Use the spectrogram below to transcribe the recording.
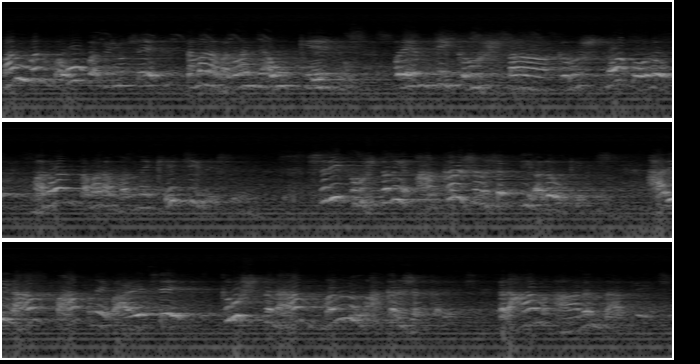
મારું મન બહુ બગડ્યું છે તમારા ભગવાનને આવું કહેજો પ્રેમથી કૃષ્ણ કૃષ્ણ બોલો. ભગવાન તમારા મનને ખેંચી લેશે. શ્રી કૃષ્ણની આકર્ષણ શક્તિ અલૌકિક હરિનામ પાપને વાળે છે. કૃષ્ણ નામ મનનું આકર્ષણ કરે છે. રામ આનંદ આપે છે.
